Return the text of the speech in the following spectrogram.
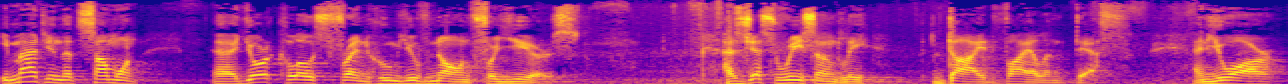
imagine that someone, uh, your close friend whom you've known for years, has just recently died violent death, and you are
